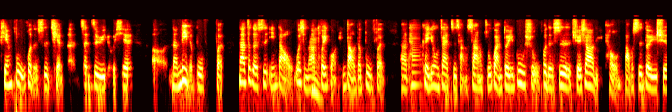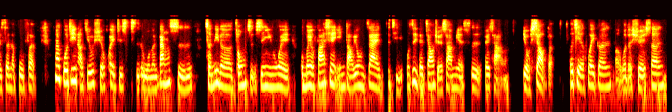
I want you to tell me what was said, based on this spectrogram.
天赋或者是潜能，甚至于有一些呃能力的部分。那这个是引导为什么要推广引导的部分。嗯呃，它可以用在职场上，主管对于部属，或者是学校里头老师对于学生的部分。那国际引导集邮学会，其实我们当时成立的宗旨，是因为我们有发现引导用在自己我自己的教学上面是非常有效的，而且会跟呃我的学生。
